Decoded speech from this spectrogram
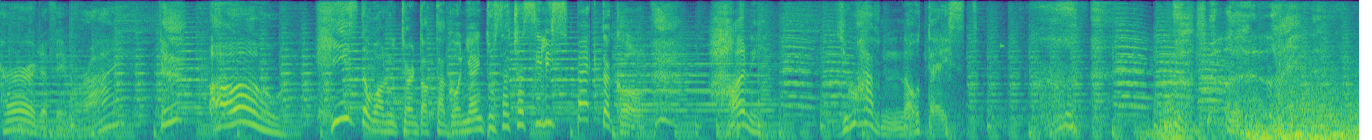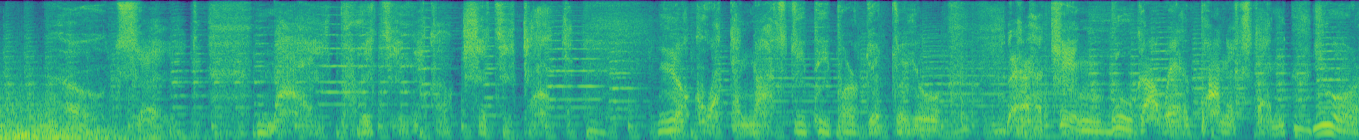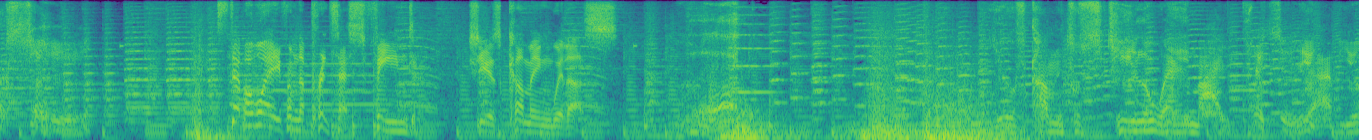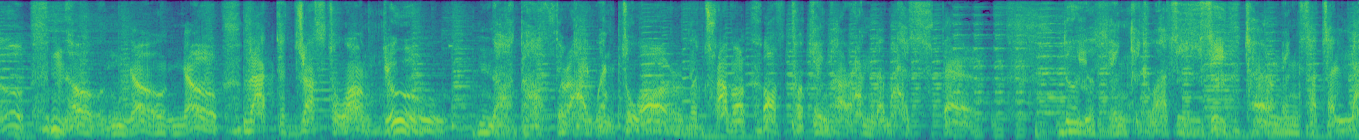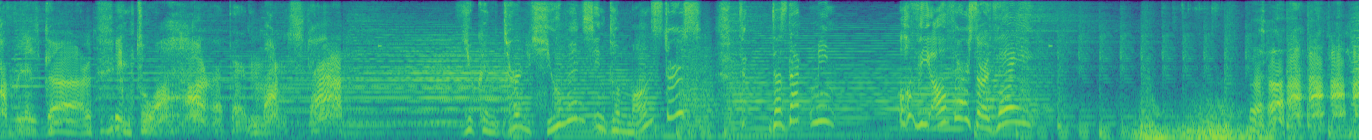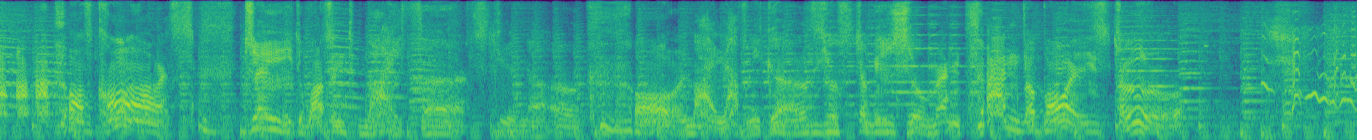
heard of him, right? Oh! He's the one who turned Octagonia into such a silly spectacle! Honey, you have no taste. Oh, Jade, my pretty little kitty cat. Look what the nasty people did to you. King Booga will punish them, you'll see. Step away from the princess, fiend! She is coming with us. You've come to steal away my pretty, have you? No, no, no, that just won't do. Not after I went to all the trouble of putting her under my spell. Do you think it was easy turning such a lovely girl into a horrible monster? You can turn humans into monsters? Does that mean all the others are they? of course. Jade wasn't my first, you know. All my lovely girls used to be human, and the boys too.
